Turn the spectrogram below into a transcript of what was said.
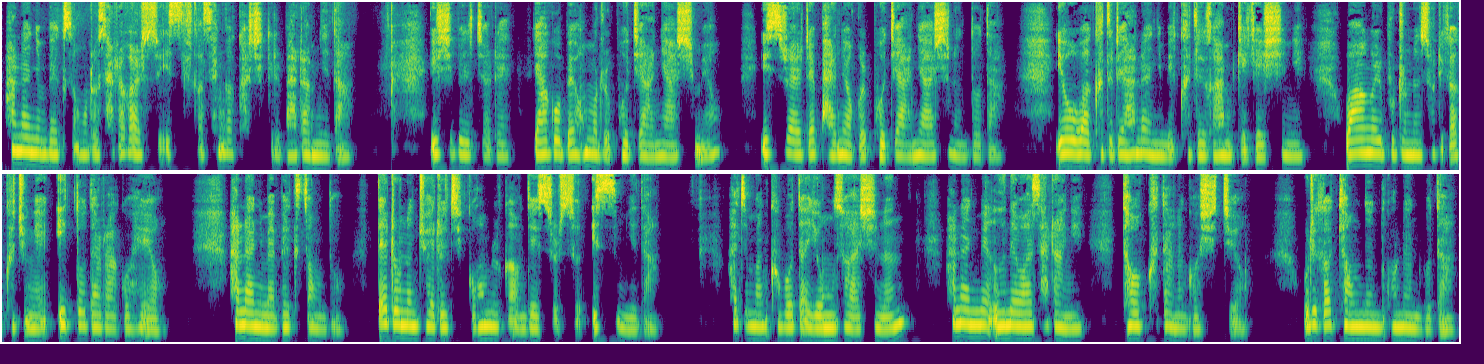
하나님 백성으로 살아갈 수 있을까 생각하시길 바랍니다. 21절에 야곱의 허물을 보지 아니하시며 이스라엘의 반역을 보지 아니하시는도다. 여호와 그들의 하나님이 그들과 함께 계시니 왕을 부르는 소리가 그 중에 있도다라고 해요. 하나님의 백성도 때로는 죄를 짓고 허물 가운데 있을 수 있습니다. 하지만 그보다 용서하시는 하나님의 은혜와 사랑이 더 크다는 것이지요. 우리가 겪는 고난보다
